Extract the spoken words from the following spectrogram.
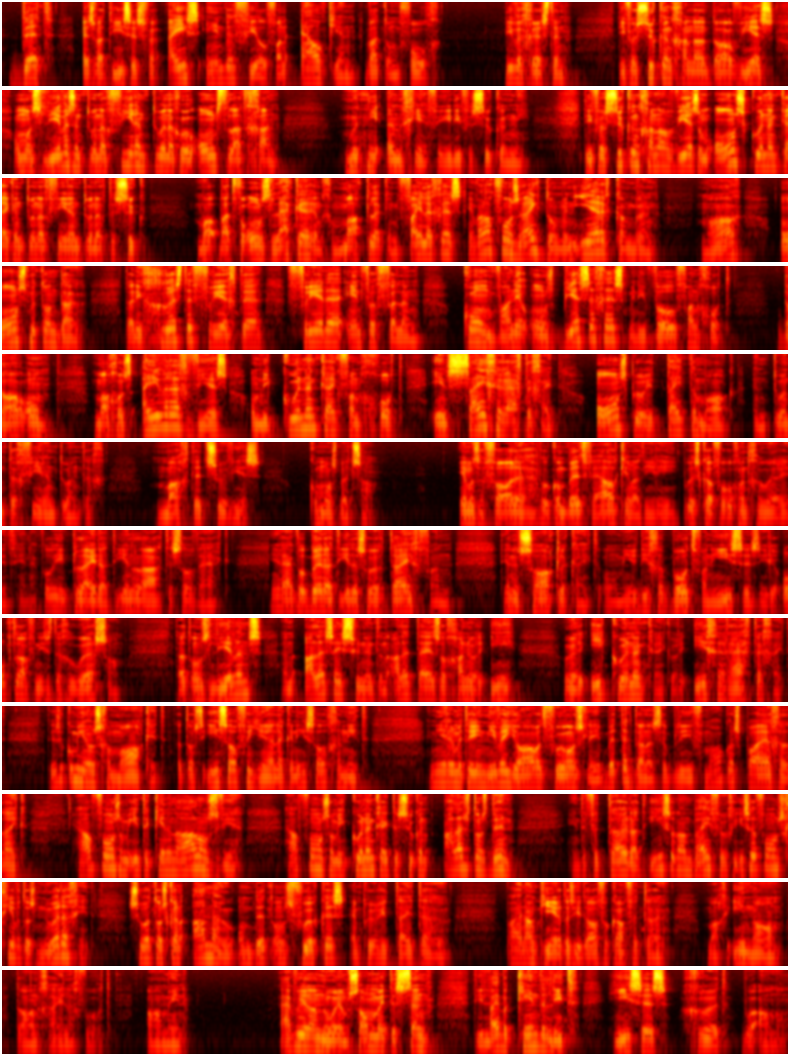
Dit is wat Jesus vereis en beveel van elkeen wat hom volg. Liewe Christen, die versoeking gaan dan daar wees om ons lewens in 2024 oor ons te laat gaan. Moet nie ingee vir hierdie versoeking nie. Die versoeking gaan daar wees om ons koninkryk in 2024 te soek, maar wat vir ons lekker en gemaklik en veilig is en wat ook vir ons rykdom en eer kan bring. Maar ons moet onthou dat die grootste vreugde, vrede en vervulling kom wanneer ons besig is met die wil van God. Daarom mag ons ywerig wees om die koninkryk van God en sy geregtigheid ons prioriteit te maak in 2024. Mag dit so wees. Kom ons bid saam. Hemelse Vader, ek wil kom bid vir elkeen wat hierdie boodskap vanoggend gehoor het en ek wil U bly dat U in hulle harte sal werk. Here, ek wil bid dat U hulle sou oortuig van die noodsaaklikheid om hierdie gebod van Jesus, hierdie opdrag van Jesus te gehoorsaam dat ons lewens in alle seisoene en in alle tye sal gaan oor U, oor U koninkryk, oor U geregtigheid. Dis hoekom U ons gemaak het, dat ons U sal verheerlik en U sal geniet. En Here met hierdie nuwe jaar wat voor ons lê, bid ek dan asseblief, maak ons baie gelyk. Help vir ons om U te ken en haal ons weer. Help vir ons om U koninkryk te soek in alles wat ons doen en te vertrou dat U sal dan byvoeg. U sal vir ons gee wat ons nodig het sodat ons kan aanhou om dit ons fokus en prioriteit te hou. Baie dankie Here dat ons U daarvoor kan vertrou mag u naam daan geheilig word. Amen. Ek wil dan nooi om saam met te sing die baie bekende lied Jesus groot bo almal.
